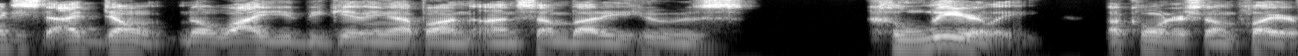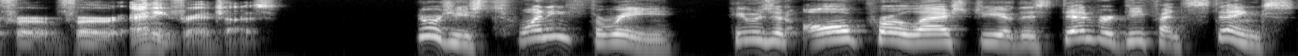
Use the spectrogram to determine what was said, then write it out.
i just i don't know why you'd be giving up on on somebody who's clearly a cornerstone player for for any franchise george he's 23 he was an all pro last year this denver defense stinks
